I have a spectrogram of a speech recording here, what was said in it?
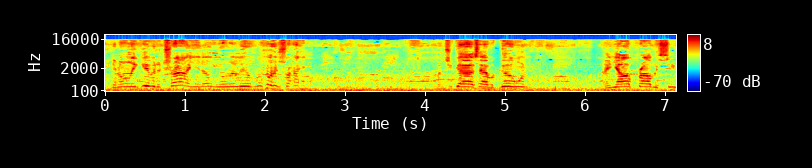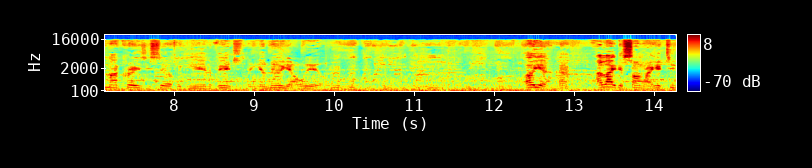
you can only give it a try. You know, you only live once, right? But you guys have a good one, and y'all probably see my crazy self again eventually. I know y'all will. Oh yeah, I, like this song right here too.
